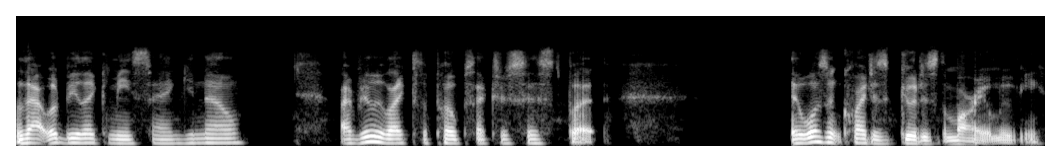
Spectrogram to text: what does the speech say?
That would be like me saying, you know, I really liked The Pope's Exorcist, but it wasn't quite as good as the Mario movie.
